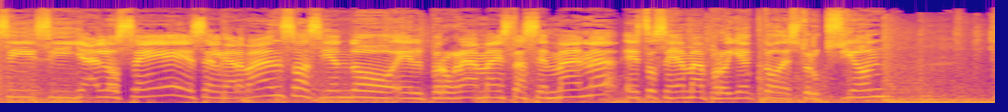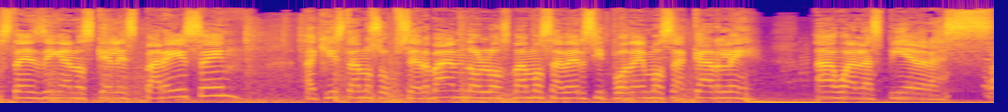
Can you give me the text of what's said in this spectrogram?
Sí, sí, ya lo sé. Es el garbanzo haciendo el programa esta semana. Esto se llama Proyecto Destrucción. Ustedes díganos qué les parece. Aquí estamos observándolos. Vamos a ver si podemos sacarle agua a las piedras.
